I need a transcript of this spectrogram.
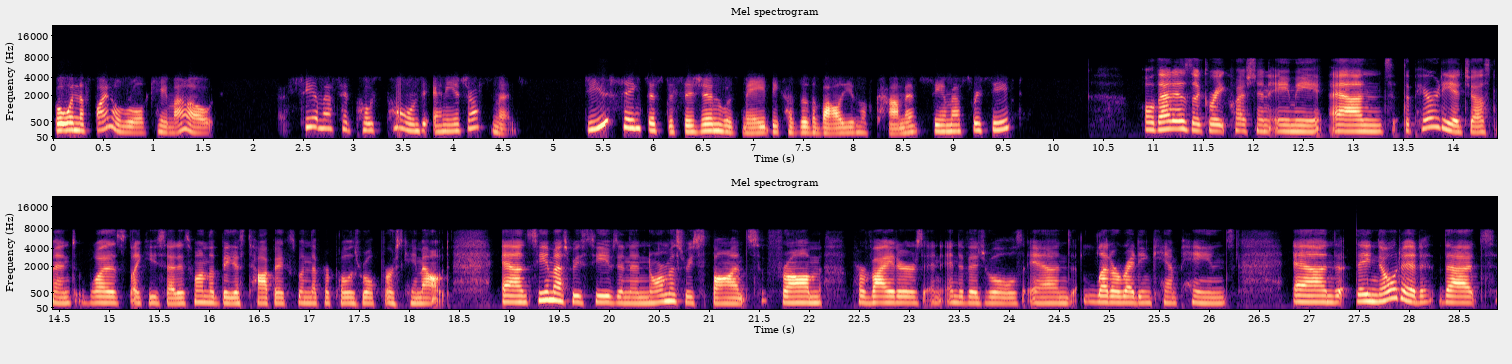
But when the final rule came out, CMS had postponed any adjustments. Do you think this decision was made because of the volume of comments CMS received? Oh, that is a great question, Amy. And the parity adjustment was, like you said, it's one of the biggest topics when the proposed rule first came out. And CMS received an enormous response from providers and individuals and letter writing campaigns. And they noted that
